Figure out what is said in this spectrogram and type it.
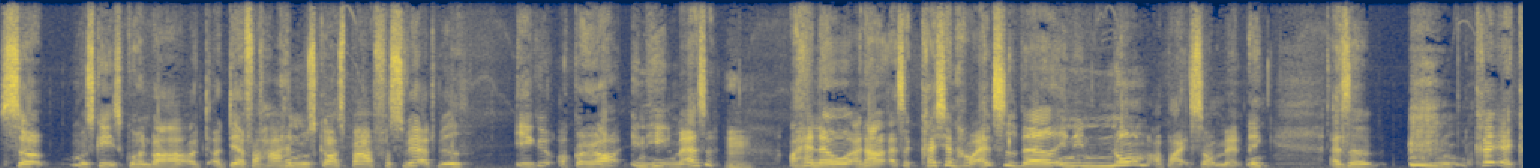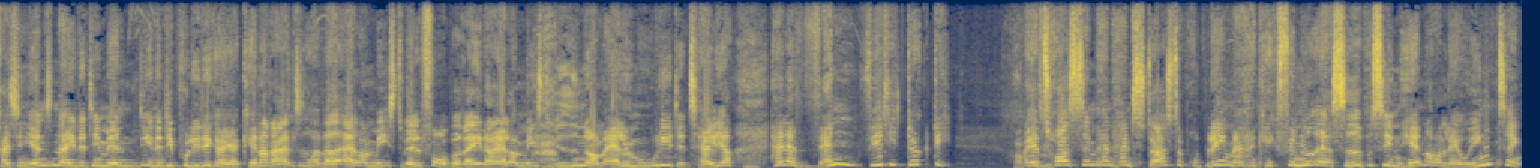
Så måske skulle han bare, og, og derfor har han måske også bare for svært ved ikke at gøre en hel masse. Mm. Og han er jo, han har, altså Christian har jo altid været en enorm arbejdsom mand, ikke? Altså, Christian Jensen er en af, de mænd, en af de politikere, jeg kender, der altid har været allermest velforberedt og allermest vidende om alle mulige detaljer. Han er vanvittigt dygtig. Absolut. Og jeg tror simpelthen, at hans største problem er, at han kan ikke finde ud af at sidde på sine hænder og lave ingenting.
